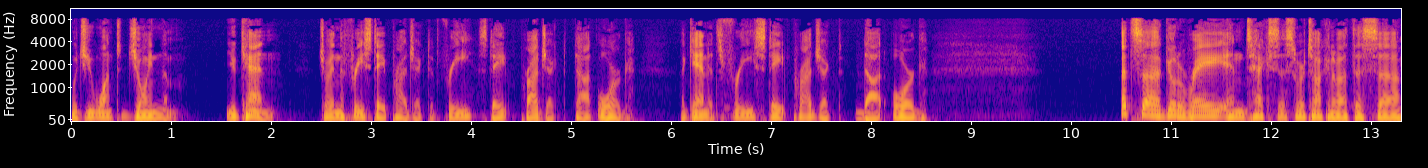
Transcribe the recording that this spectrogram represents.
would you want to join them? You can. Join the Free State Project at freestateproject.org. Again, it's freestateproject.org. Let's uh, go to Ray in Texas. We're talking about this uh,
